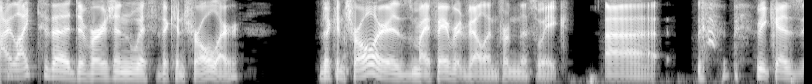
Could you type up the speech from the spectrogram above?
I liked the diversion with the controller. The controller is my favorite villain from this week. Uh, because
